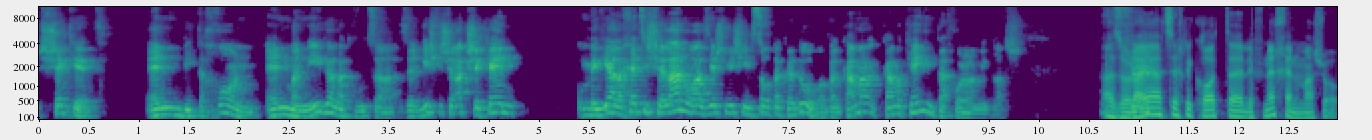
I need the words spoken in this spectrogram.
שקט, אין ביטחון, אין מנהיג על הקבוצה, זה הרגיש לי שרק כשקיין מגיע לחצי שלנו אז יש מי שימסור את הכדור, אבל כמה, כמה קיינים אתה יכול על המגרש? אז אולי היה צריך לקרות אה, לפני כן משהו,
